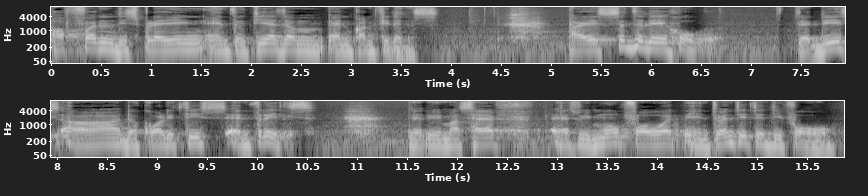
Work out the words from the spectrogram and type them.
often displaying enthusiasm and confidence. I sincerely hope that these are the qualities and traits that we must have as we move forward in 2024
